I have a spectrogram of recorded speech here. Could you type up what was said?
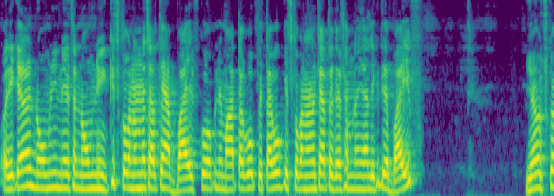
और ये कह रहे हैं नॉमिनी नेशन नॉमिनी किसको बनाना चाहते हैं आप? वाइफ को, अपने माता को, पिता को किसको बनाना चाहते हैं? जैसे हमने यहाँ लिख दिया वाइफ यहाँ उसका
